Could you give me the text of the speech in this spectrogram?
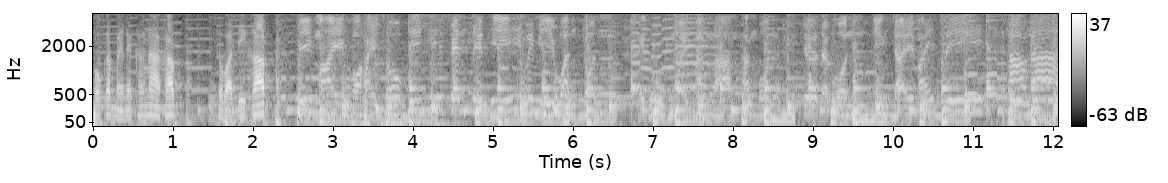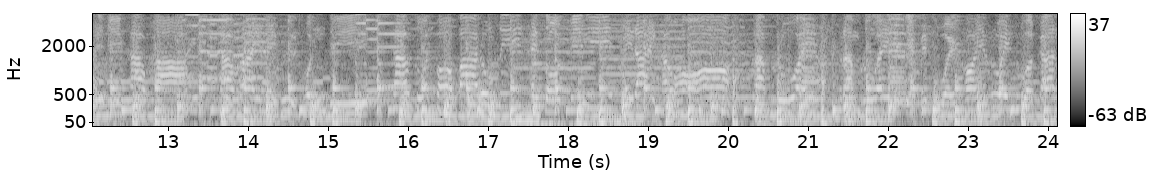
พบกันใหม่ในครั้งหน้าครับ สวัสดีครับ ปีใหม่ขอให้โชค เป็นเศรษฐีไม่มีวันจน ให้ถูกหวยข้งล่างข้งบน เจอแต่คนจริงใจไมตรี ชาวนาให้มีข้าวขาย ชาวไร่ให้พืชผลดีชาวสวนป่อปลาลงสีให้โสดปีนี้ให้ได้ข้าวหอร่ำรวยร่ำรวยไม่เจ็บไม่ป่วยคอยรวยทั่วกัน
